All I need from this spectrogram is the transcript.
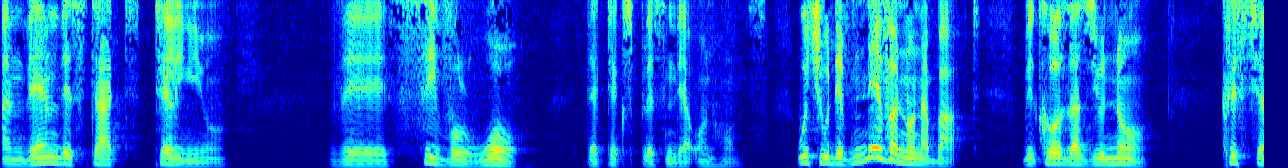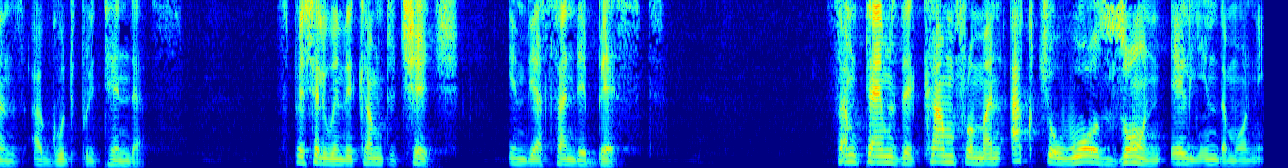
And then they start telling you the civil war that takes place in their own homes, which you would have never known about because, as you know, Christians are good pretenders, especially when they come to church in their Sunday best. Sometimes they come from an actual war zone early in the morning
